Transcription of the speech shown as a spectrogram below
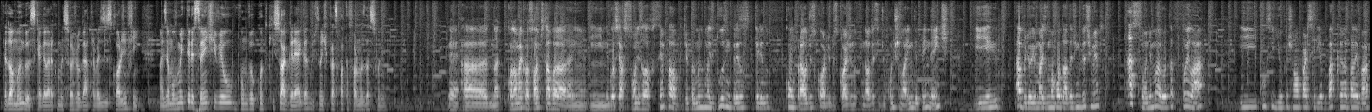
até do Among Us, que a galera começou a jogar através do Discord, enfim. Mas é um movimento interessante e ver o, vamos ver o quanto que isso agrega, justamente para as plataformas da Sony. É, a, na, quando a Microsoft estava em, em, negociações, ela sempre falava que tinha pelo menos mais duas empresas querendo comprar o Discord. O Discord no final decidiu continuar independente e abriu aí mais uma rodada de investimentos. A Sony Marota foi lá e conseguiu fechar uma parceria bacana para levar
